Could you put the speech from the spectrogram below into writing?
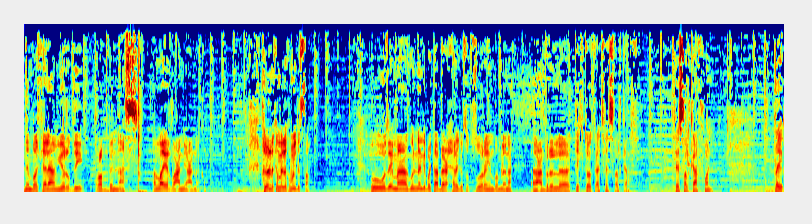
نبغى كلام يرضي رب الناس. الله يرضى عني وعنكم. خلونا نكمل لكم القصة. وزي ما قلنا اللي يبغى يتابع حلقة صوت صورة ينضم لنا عبر التيك توك @فيصل كاف. فيصل كاف 1 طيب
